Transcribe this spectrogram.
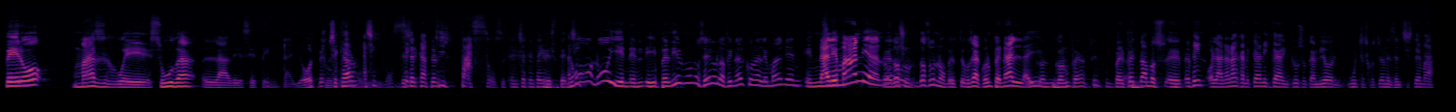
pero más huesuda la de 78. Se quedaron así, No de sé ser campeones. qué pasos. En 78. Este, Así. no, no, y, en el, y perdieron 1-0 la final con Alemania en, en Alemania, ¿no? Eh, 2-1. 2-1, este, o sea, con un penal ahí. Con, con un penal, sí, con pe- ambos, eh, en fin, o la naranja mecánica incluso cambió muchas cuestiones del sistema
